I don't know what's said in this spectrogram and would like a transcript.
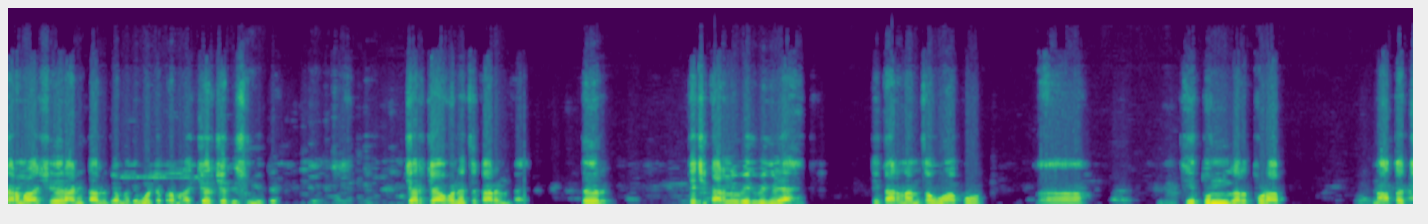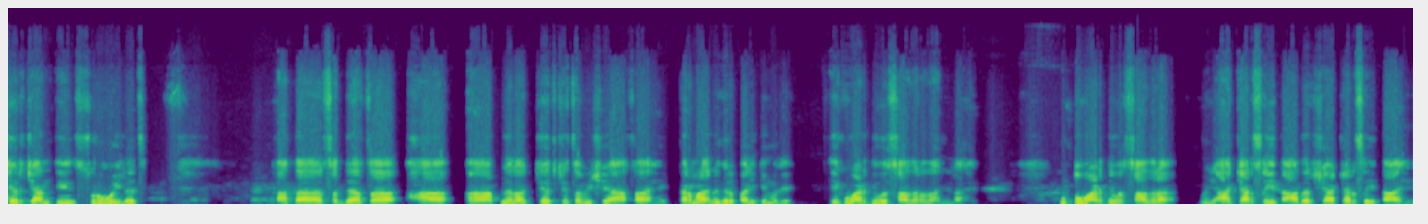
करमाळा शहर आणि तालुक्यामध्ये मोठ्या प्रमाणात चर्चा दिसून येते. चर्चा होण्याचं कारण काय? तर त्याची कारण वेगवेगळी आहेत. ते कारणांचा उहापोह अं, इथून जरा थोडा आता चर्चा अंती सुरू होईलच. आता सध्याचा हा आपल्याला चर्चेचा विषय असा आहे. करमाळा नगरपालिकेमध्ये एक वाढदिवस साजरा झालेला आहे. मग तो वाढदिवस साजरा म्हणजे आचारसंहिता आदर्श आचारसंहिता आहे.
